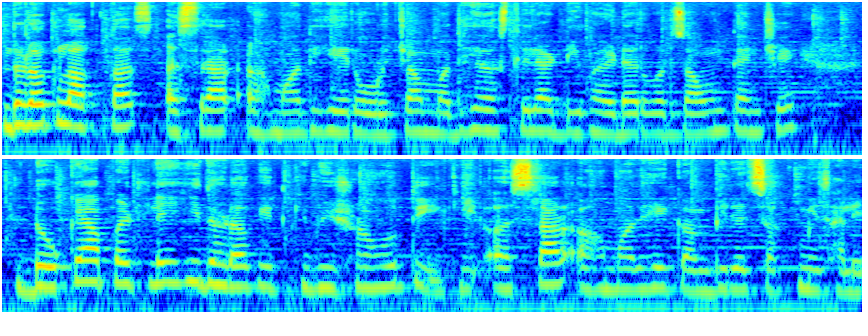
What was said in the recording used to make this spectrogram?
धडक लागताच असरार अहमद हे रोडच्या मध्ये असलेल्या डिव्हायडरवर जाऊन त्यांचे डोके आपटले. ही धडक इतकी भीषण होती की असरार अहमद हे गंभीर जखमी झाले.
